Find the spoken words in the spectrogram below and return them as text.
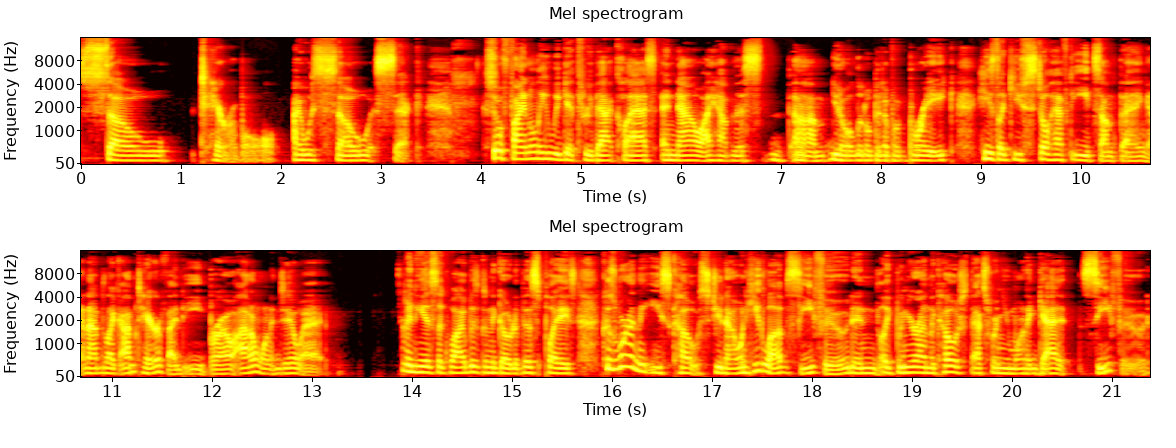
so terrible. I was so sick. So finally, we get through that class, and now I have this, um, you know, a little bit of a break. He's like, You still have to eat something. And I'm like, I'm terrified to eat, bro. I don't want to do it. And he is like, well, I was going to go to this place because we're on the East Coast, you know, and he loves seafood. And like when you're on the coast, that's when you want to get seafood.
